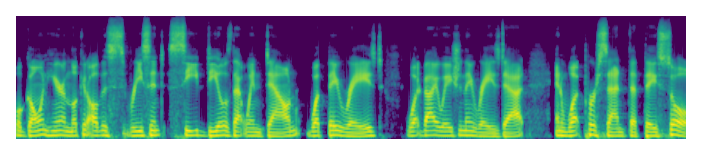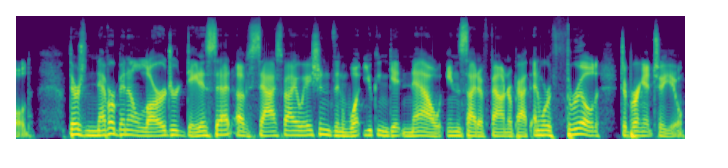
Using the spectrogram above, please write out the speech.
Well, go in here and look at all this recent seed deals that went down, what they raised, what valuation they raised at, and what percent that they sold. There's never been a larger data set of SaaS valuations than what you can get now inside of FounderPath. And we're thrilled to bring it to you. All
